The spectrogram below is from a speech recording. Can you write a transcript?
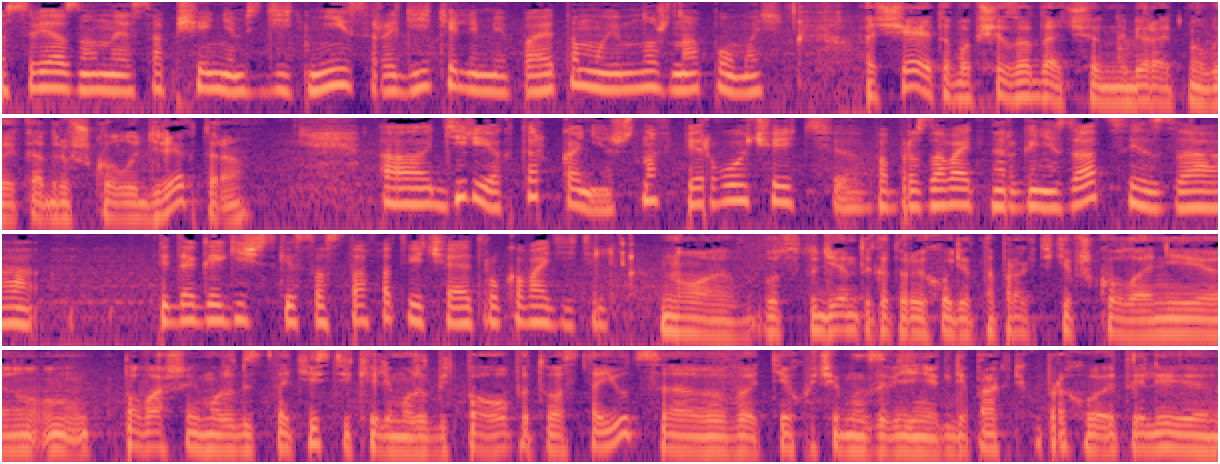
связанные с общением с детьми, с родителями, поэтому им нужна помощь. А чья это вообще задача набирать новые кадры в школу директора? Директор, конечно, в первую очередь в образовательной организации за педагогический состав отвечает руководитель. Ну, а вот студенты, которые ходят на практике в школу, они по вашей, может быть, статистике или, может быть, по опыту остаются в тех учебных заведениях, где практику проходят, или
